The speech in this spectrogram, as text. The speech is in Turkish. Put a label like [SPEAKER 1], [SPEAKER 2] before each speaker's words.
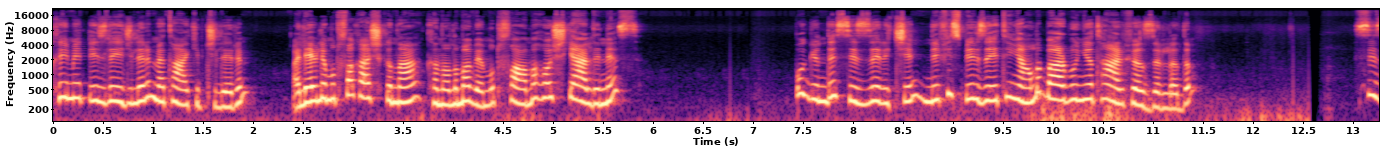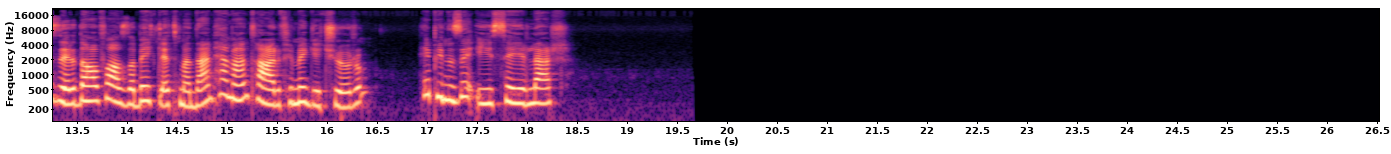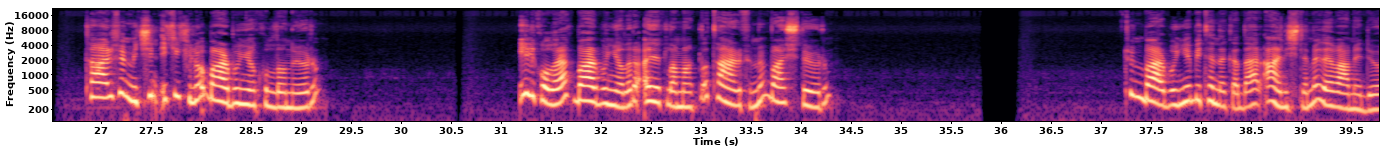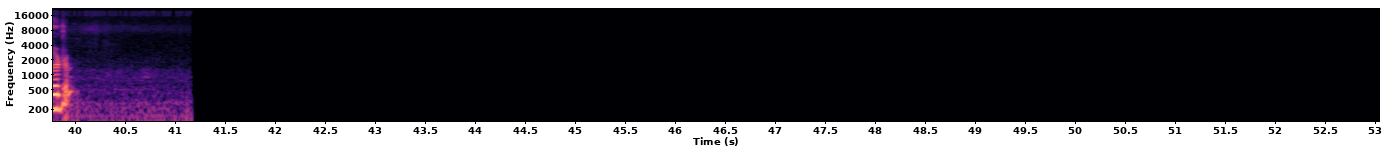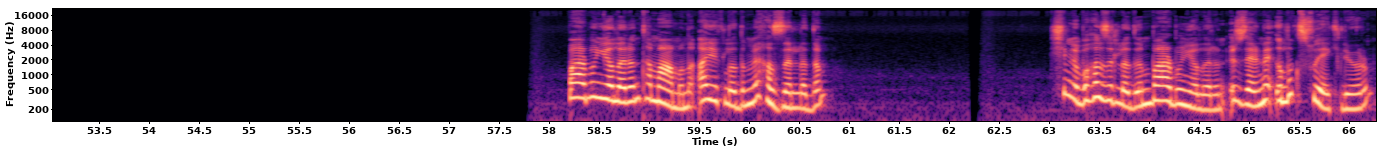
[SPEAKER 1] Kıymetli izleyicilerim ve takipçilerim, Alevle Mutfak Aşkına kanalıma ve mutfağıma hoş geldiniz. Bugün de sizler için nefis bir zeytinyağlı barbunya tarifi hazırladım. Sizleri daha fazla bekletmeden hemen tarifime geçiyorum. Hepinize iyi seyirler. Tarifim için 2 kilo barbunya kullanıyorum. İlk olarak barbunyaları ayıklamakla tarifime başlıyorum. Tüm barbunya bitene kadar aynı işleme devam ediyorum. Barbunyaların tamamını ayıkladım ve hazırladım. Şimdi bu hazırladığım barbunyaların üzerine ılık su ekliyorum.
